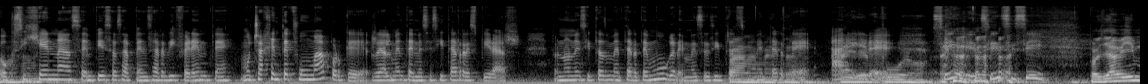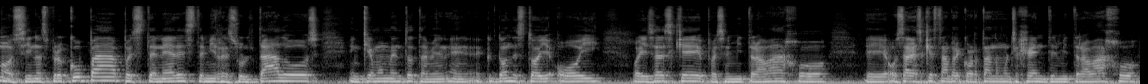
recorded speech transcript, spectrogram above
oxigenas, empiezas a pensar diferente. Mucha gente fuma porque realmente necesita respirar, pero no necesitas meterte mugre, necesitas meterte aire. Sí, sí, sí, sí. Pues ya vimos, si nos preocupa pues tener este mis resultados, en qué momento también, eh, dónde estoy hoy, oye, ¿sabes qué? Pues en mi trabajo, eh, o sabes que están recortando mucha gente en mi trabajo,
